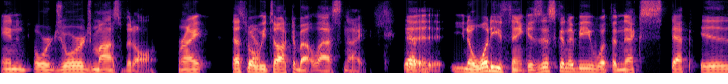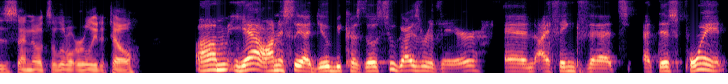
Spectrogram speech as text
and or George Masvidal, right? That's what yep. we talked about last night. Yep. Uh, you know, what do you think? Is this going to be what the next step is? I know it's a little early to tell. Um, yeah, honestly, I do because those two guys were there, and I think that at this point,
